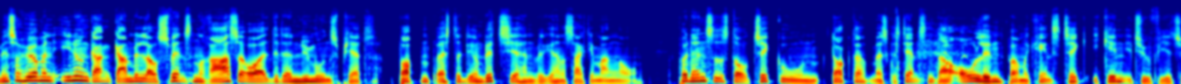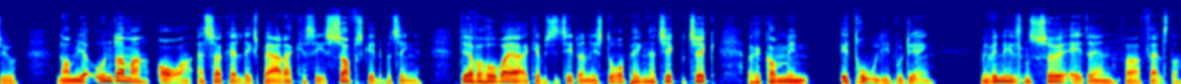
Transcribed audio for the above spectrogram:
Men så hører man endnu en gang gamle Lars Svendsen rase over alt det der nymodens pjat. Bobben brister lige om lidt, siger han, hvilket han har sagt i mange år. På den anden side står tech Dr. Mads Christiansen, der er all in på amerikansk tech igen i 2024. Nå, men jeg undrer mig over, at såkaldte eksperter kan se så forskelligt på tingene. Derfor håber jeg, at kapaciteterne i store penge har tjek på tech og kan komme med en ædrolig vurdering. Med venlig hilsen Sir Adrian fra Falster.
